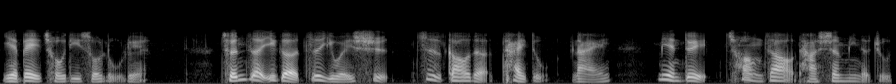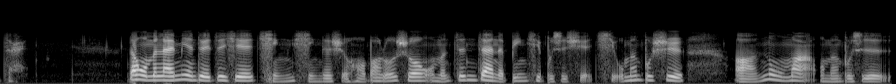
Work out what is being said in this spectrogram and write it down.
也被仇敌所掳掠，存着一个自以为是、至高的态度来面对创造他生命的主宰。当我们来面对这些情形的时候，保罗说：“我们征战的兵器不是血气，我们不是啊怒骂，我们不是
